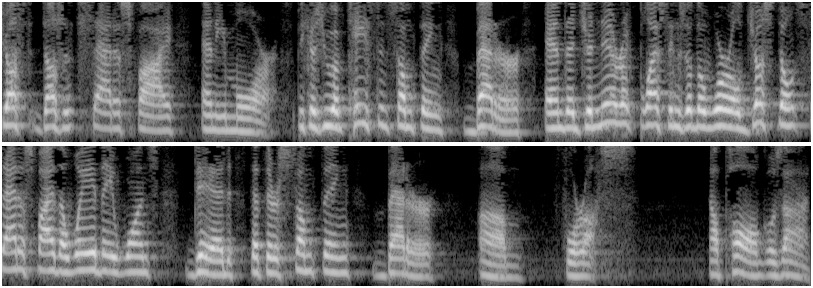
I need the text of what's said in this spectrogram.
just doesn't satisfy anymore because you have tasted something better, and the generic blessings of the world just don't satisfy the way they once did, that there's something better um, for us. Now, Paul goes on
